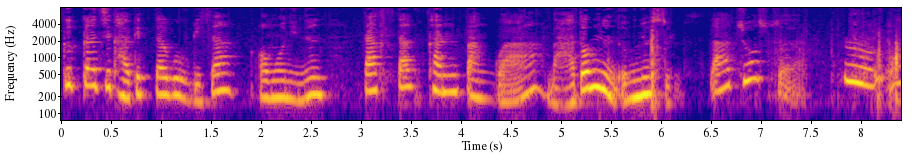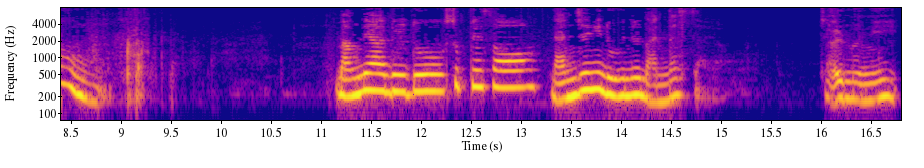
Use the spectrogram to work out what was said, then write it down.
끝까지 가겠다고 우기자 어머니는 딱딱한 빵과 맛없는 음료수를 싸주었어요. 음. 막내 아들도 숲에서 난쟁이 노인을 만났어요. 젊은이,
